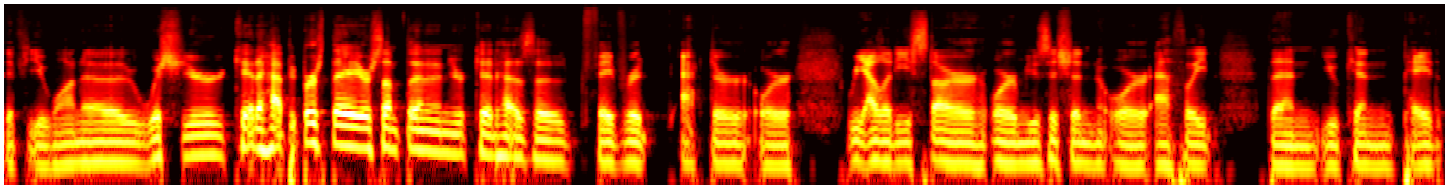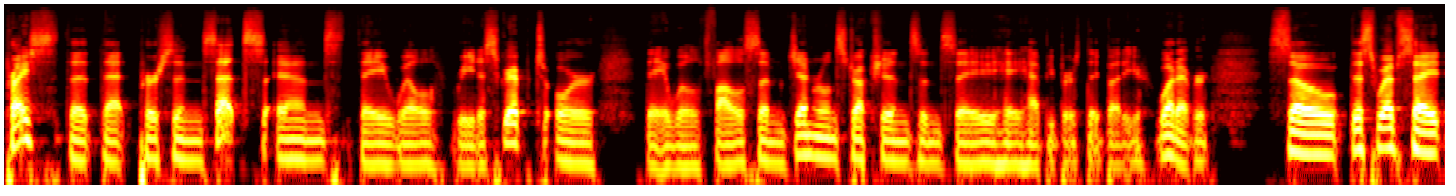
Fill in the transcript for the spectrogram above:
if you want to wish your kid a happy birthday or something and your kid has a favorite actor or reality star or musician or athlete, then you can pay the price that that person sets and they will read a script or they will follow some general instructions and say, hey, happy birthday, buddy, or whatever. So this website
